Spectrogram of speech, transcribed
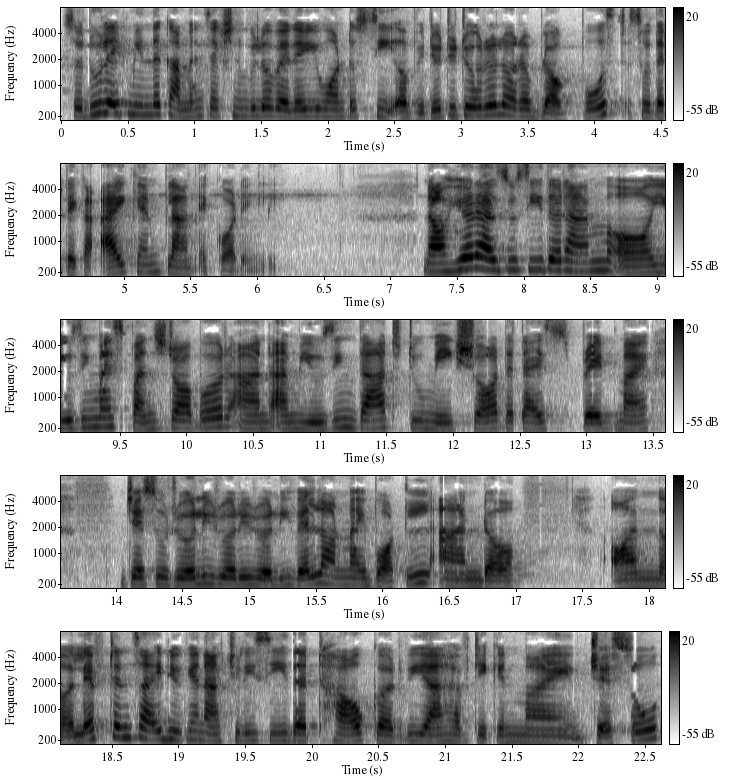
So do let me in the comment section below whether you want to see a video tutorial or a blog post so that I can plan accordingly. Now here as you see that I'm uh, using my sponge dauber and I'm using that to make sure that I spread my gesso really really really well on my bottle and uh, on the left hand side you can actually see that how curvy I have taken my gesso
